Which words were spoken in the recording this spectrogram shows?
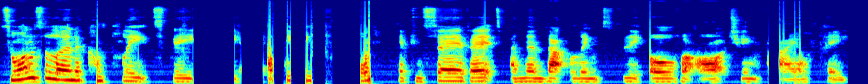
So once the learner completes the they can save it and then that links to the overarching ILP.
